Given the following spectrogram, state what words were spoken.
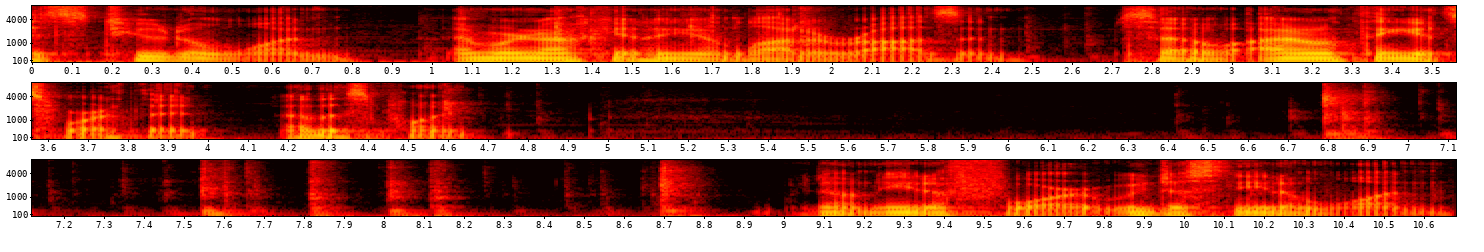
It's two to one, and we're not getting a lot of rosin. So I don't think it's worth it at this point. We don't need a four, we just need a one.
